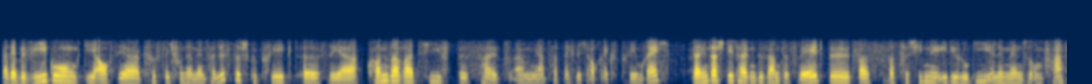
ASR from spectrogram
Bei der Bewegung, die auch sehr christlich-fundamentalistisch geprägt ist, sehr konservativ bis halt ähm, ja tatsächlich auch extrem rechts. Dahinter steht halt ein gesamtes Weltbild, was, was verschiedene Ideologieelemente umfasst,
